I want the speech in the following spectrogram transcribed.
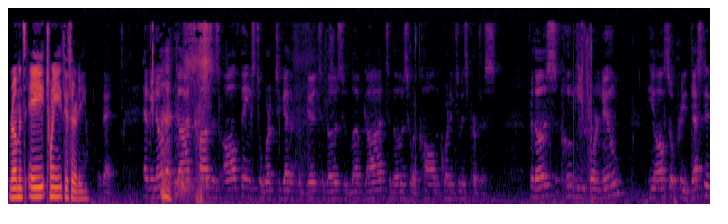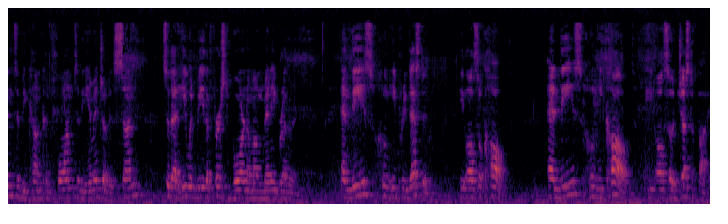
Romans 8, 28 through 30. Okay. And we know that God causes all things to work together for good to those who love God, to those who are called according to his purpose. For those whom he foreknew, he also predestined to become conformed to the image of his Son, so that he would be the firstborn among many brethren. And these whom he predestined, he also called. And these whom he called, he also justified.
